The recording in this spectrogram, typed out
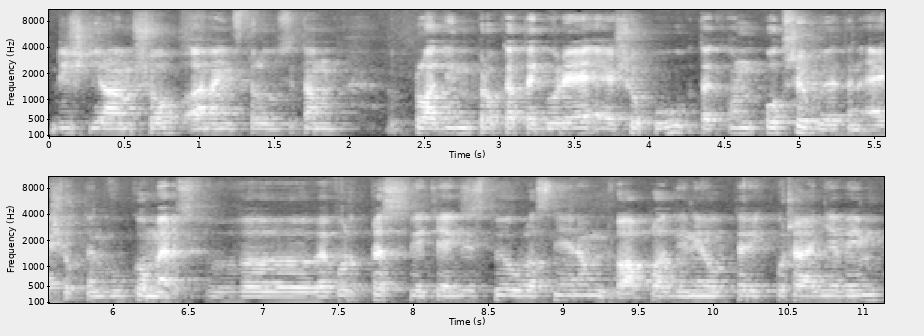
Když dělám shop a nainstaluju si tam plugin pro kategorie e-shopu, tak on potřebuje ten e-shop, ten WooCommerce. V, ve WordPress světě existují vlastně jenom dva pluginy, o kterých pořádně vím,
